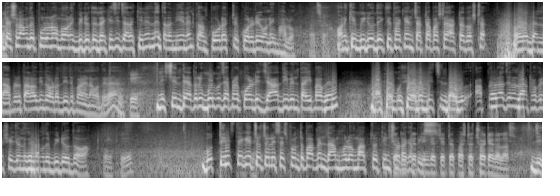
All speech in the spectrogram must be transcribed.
এটা আসলে আমাদের পুরনো বা অনেক ভিডিওতে দেখেছি যারা কিনেন নাই তারা নিয়ে নেন কারণ প্রোডাক্টের কোয়ালিটি অনেক ভালো। আচ্ছা। অনেকে ভিডিও দেখতে থাকেন চারটা পাঁচটা আটটা দশটা অর্ডার দেন না আপনারা তারাও কিন্তু অর্ডার দিতে পারেন আমাদের হ্যাঁ? নিশ্চিন্তে এতটুকু বলব যে আপনার কোয়ালিটি যা দিবেন তাই পাবেন। বাসায় বসে অর্ডার দিচ্ছেন তাই আপনারা যেন না ঠকেন সেই জন্য কিন্তু আমাদের ভিডিও দেওয়া। ওকে। বত্রিশ থেকে চৌচল্লিশ শেষ পর্যন্ত পাবেন দাম হলো মাত্র তিনশো টাকা পিস তিনটা চারটা পাঁচটা ছয়টা কালার জি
